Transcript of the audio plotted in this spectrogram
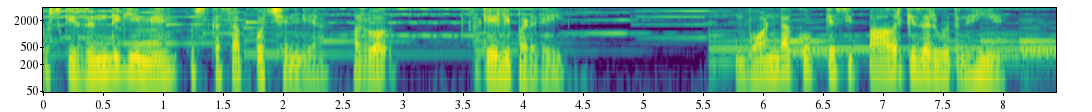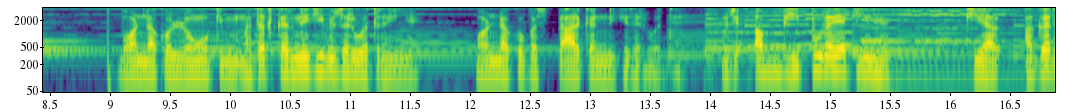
उसकी ज़िंदगी में उसका सब कुछ छिन गया और वो अकेली पड़ गई। वोंडा को किसी पावर की ज़रूरत नहीं है। वोंडा को लोगों की मदद करने की भी ज़रूरत नहीं है। वोंडा को बस प्यार करने की ज़रूरत है। मुझे अब भी पूरा यकीन है कि अगर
